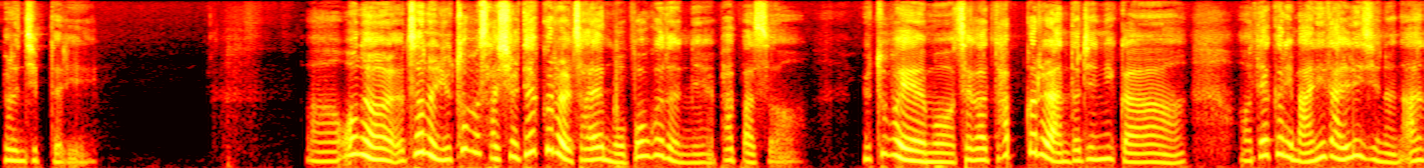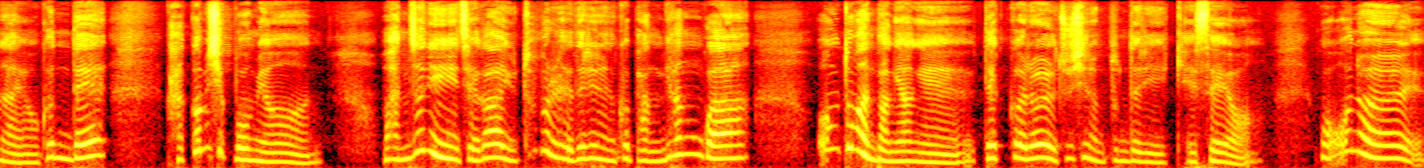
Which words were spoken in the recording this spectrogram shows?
그런 집들이. 어, 오늘 저는 유튜브 사실 댓글을 잘 못 보거든요. 바빠서. 유튜브에 뭐 제가 답글을 안 드리니까 어, 댓글이 많이 달리지는 않아요. 근데 가끔씩 보면 완전히 제가 유튜브를 해드리는 그 방향과 엉뚱한 방향의 댓글을 주시는 분들이 계세요. 뭐 오늘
